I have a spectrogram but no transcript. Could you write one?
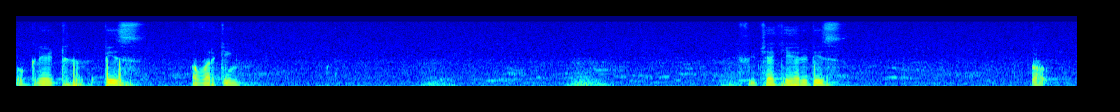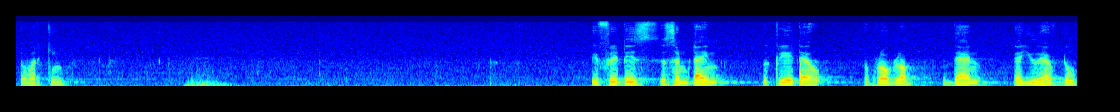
oh great it is working check here it is oh, working. If it is sometime create a, a problem then uh, you have to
